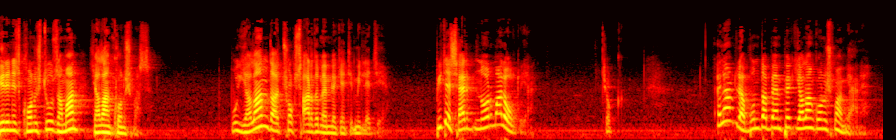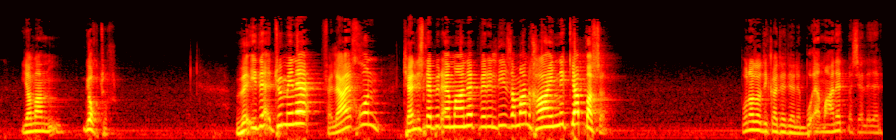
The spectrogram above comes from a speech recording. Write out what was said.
Biriniz konuştuğu zaman yalan konuşmaz. Bu yalan da çok sardı memleketi, milleti. Bir de ser normal oldu yani. Elhamdülillah bunda ben pek yalan konuşmam yani. Yalan yoktur. Ve ide tümine felâikun kendisine bir emanet verildiği zaman hainlik yapmasın. Buna da dikkat edelim. Bu emanet meseleleri,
